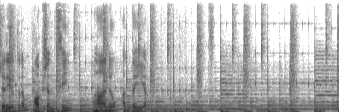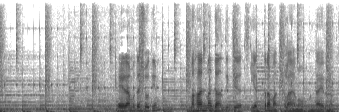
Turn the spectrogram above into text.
ശരിയുത്തരം ഓപ്ഷൻ സി ഭാനു അത്തയ്യ. ഏഴാമത്തെ ചോദ്യം മഹാത്മാഗാന്ധിക്ക് എത്ര മക്കളാണോ ഉണ്ടായിരുന്നത്?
